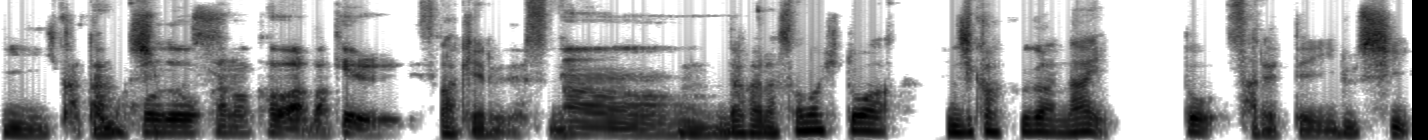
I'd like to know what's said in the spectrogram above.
言い方もします。行動家の皮は化けるですか？分けるですね。うん、だからその人は自覚がないとされているし、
